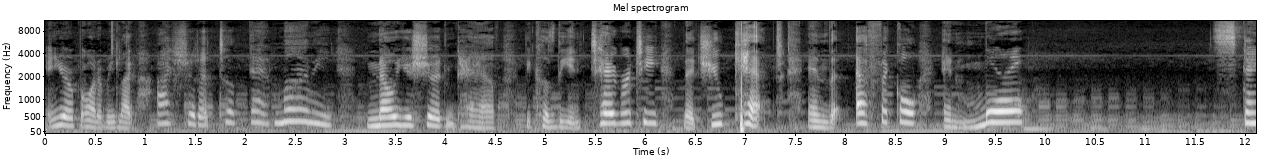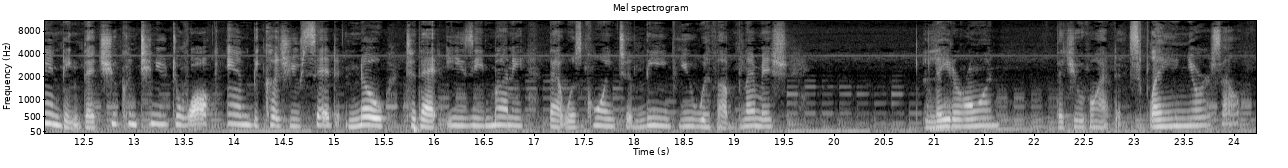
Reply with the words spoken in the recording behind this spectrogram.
and you're going to be like i should have took that money no you shouldn't have because the integrity that you kept and the ethical and moral standing that you continue to walk in because you said no to that easy money that was going to leave you with a blemish later on that you were going to have to explain yourself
